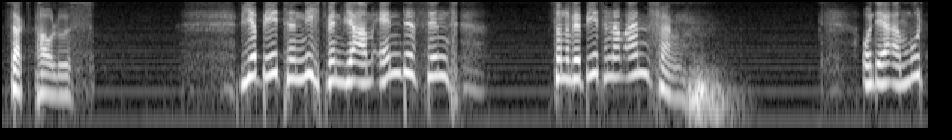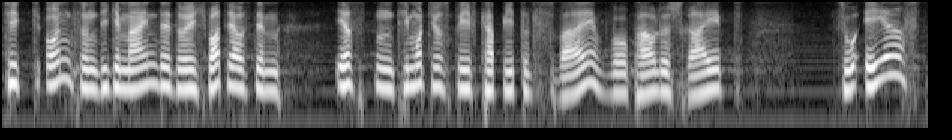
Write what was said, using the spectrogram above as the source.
sagt Paulus. Wir beten nicht, wenn wir am Ende sind, sondern wir beten am Anfang. Und er ermutigt uns und die Gemeinde durch Worte aus dem ersten Timotheusbrief Kapitel 2, wo Paulus schreibt, zuerst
